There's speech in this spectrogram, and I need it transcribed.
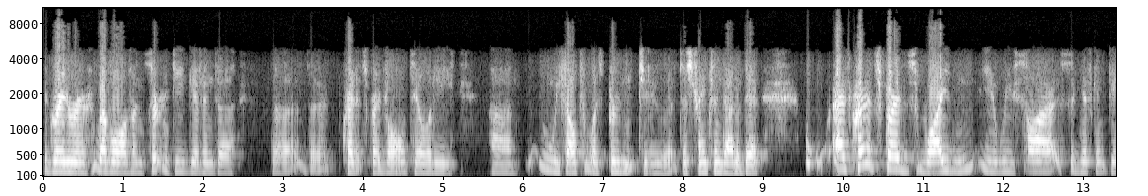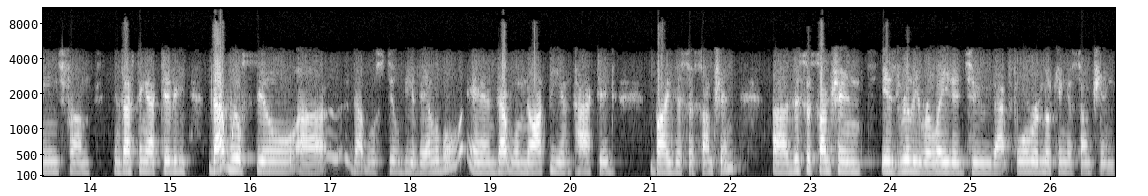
The greater level of uncertainty given the credit spread volatility, uh, we felt it was prudent to strengthen that a bit. As credit spreads widen, you know, we saw significant gains from investing activity. That will still uh, be available, and that will not be impacted by this assumption. Uh, this assumption is really related to that forward-looking assumption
